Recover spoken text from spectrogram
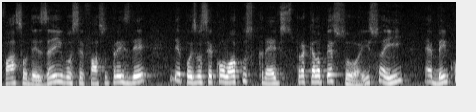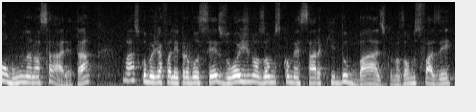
faça o desenho, você faça o 3D e depois você coloca os créditos para aquela pessoa. Isso aí é bem comum na nossa área, tá? Mas como eu já falei para vocês, hoje nós vamos começar aqui do básico, nós vamos fazer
